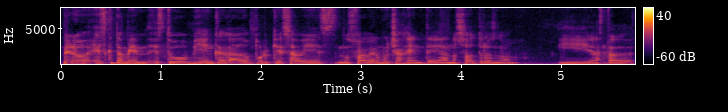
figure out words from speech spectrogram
Pero es que también estuvo bien cagado porque esa vez nos fue a ver mucha gente a nosotros, ¿no? Y hasta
